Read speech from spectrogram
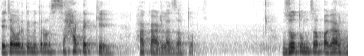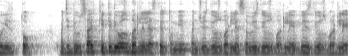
त्याच्यावरती मित्रांनो सहा टक्के हा काढला जातो. जो तुमचा पगार होईल तो. म्हणजे दिवसा किती दिवस भरलेले असतील तुम्ही? पंचवीस दिवस भरले सव्वीस दिवस भरले वीस दिवस भरले.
